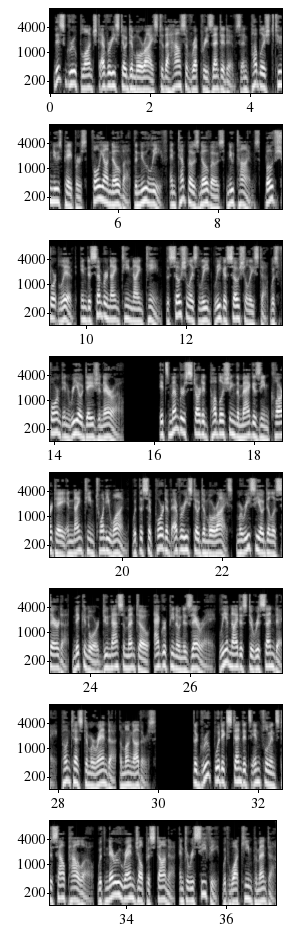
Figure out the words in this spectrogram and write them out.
This group launched Evaristo de Moraes to the House of Representatives and published two newspapers, Folha Nova, The New Leaf, and Tempos Novos, New Times, both short-lived. In December 1919, the Socialist League Liga Socialista was formed in Rio de Janeiro. Its members started publishing the magazine Clarté in 1921, with the support of Evaristo de Moraes, Mauricio de Lacerda, Nicanor do Nascimento, Agrippino Nazare, Leonidas de Resende, Pontes de Miranda, among others. The group would extend its influence to São Paulo, with Nereu Rangel Pestana, and to Recife, with Joaquim Pimenta.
